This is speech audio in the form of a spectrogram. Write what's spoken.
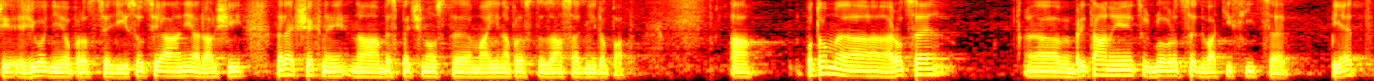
životního prostředí, sociální a další, které všechny na bezpečnost mají naprosto zásadní dopad. A po tom roce v Británii, což bylo v roce 2005,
